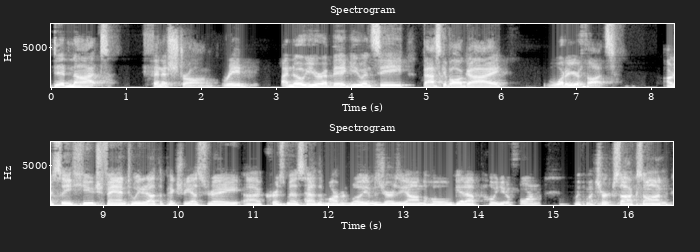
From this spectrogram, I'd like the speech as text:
did not finish strong. Reed, I know you're a big UNC basketball guy. What are your thoughts? Obviously, huge fan. Tweeted out the picture yesterday. Uh, Christmas had the Marvin Williams jersey on, the whole get up, whole uniform with my church socks on.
